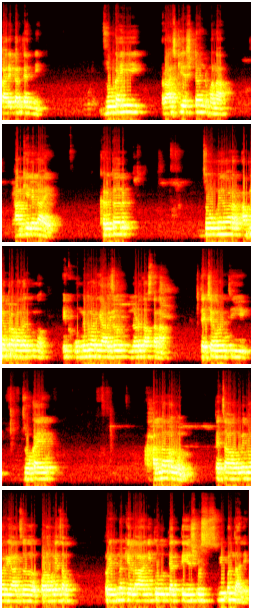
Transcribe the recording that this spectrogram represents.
कार्यकर्त्यांनी जो काही राजकीय स्टंट म्हणा हा केलेला आहे. खर तर जो उमेदवार आपल्या प्रभागातून एक उमेदवारी अर्ज लढत असताना त्याच्यावरती जो काय हल्ला करून त्याचा उमेदवारी अर्ज पळवण्याचा प्रयत्न केला आणि तो त्यात ते यशस्वी पण झाले.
